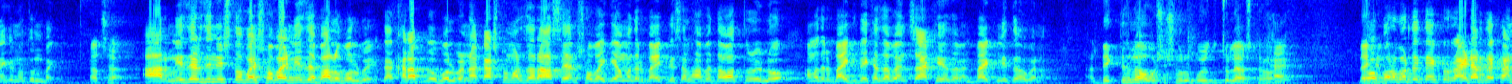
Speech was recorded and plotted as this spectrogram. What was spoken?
নাকি নতুন বাইক আচ্ছা। আর নিজের জিনিস তো ভাই সবাই নিজে ভালো বলবে খারাপ কেউ বলবে না। কাস্টমার যারা আছেন সবাইকে আমাদের বাইক রিসেল হবে দাওয়াত রইল। আমাদের বাইক দেখে যাবেন চা খেয়ে যাবেন। বাইক নিতে হবে না। আর দেখতে হলে অবশ্যই শোরুম পর্যন্ত চলে আসতে হবে। হ্যাঁ। পরবর্তীতে একটু রাইডার দেখান।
